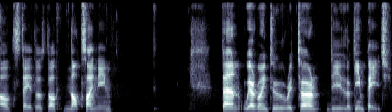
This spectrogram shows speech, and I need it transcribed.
auth status dot not signed in, then we are going to return the login page.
